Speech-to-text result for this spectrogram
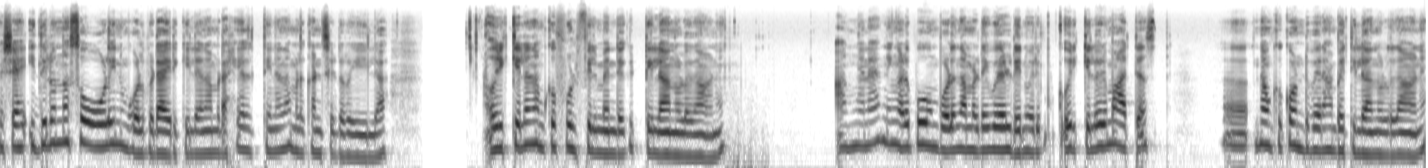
പക്ഷേ ഇതിലൊന്നും സോൾ ഇൻവോൾവ്ഡ് ആയിരിക്കില്ല. നമ്മുടെ ഹെൽത്തിനെ നമ്മൾ കൺസിഡർ ചെയ്യില്ല. ഒരിക്കലും നമുക്ക് ഫുൾഫിൽമെന്റ് കിട്ടില്ല എന്നുള്ളതാണ്. അങ്ങനെ നിങ്ങൾ പോകുമ്പോൾ നമ്മുടെ വേൾഡിന് ഒരു ഒരിക്കലും ഒരു മാറ്റം നമുക്ക് കൊണ്ടുവരാൻ പറ്റില്ല എന്നുള്ളതാണ്.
